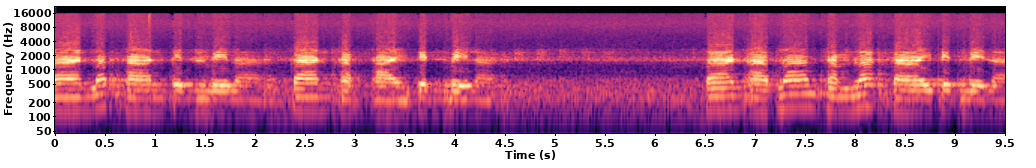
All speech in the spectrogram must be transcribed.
การรับทานเป็นเวลา การขับถ่ายเป็นเวลา การอาบน้ำทำละกายเป็นเวลา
